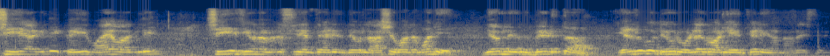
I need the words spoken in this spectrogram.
ಸಿಹಿ ಆಗಲಿ ಕಹಿ ಮಾಯವಾಗಲಿ ಸಿಹಿ ಜೀವನ ನಡೆಸಲಿ ಅಂತ ಹೇಳಿ ದೇವರಲ್ಲಿ ಆಶೀರ್ವಾದ ಮಾಡಿ ದೇವರಲ್ಲಿ ಬೇಡ್ತಾ ಎಲ್ರಿಗೂ ದೇವರು ಒಳ್ಳೇದು ಮಾಡಲಿ ಅಂತ ಹೇಳಿ ನಾನು ಹಾರೈಸ್ತೇನೆ.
